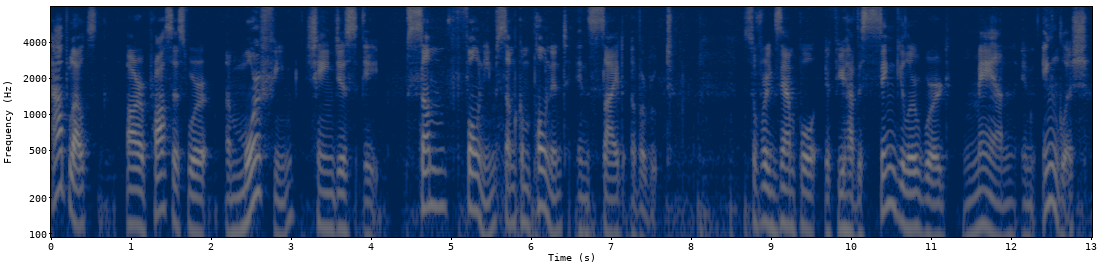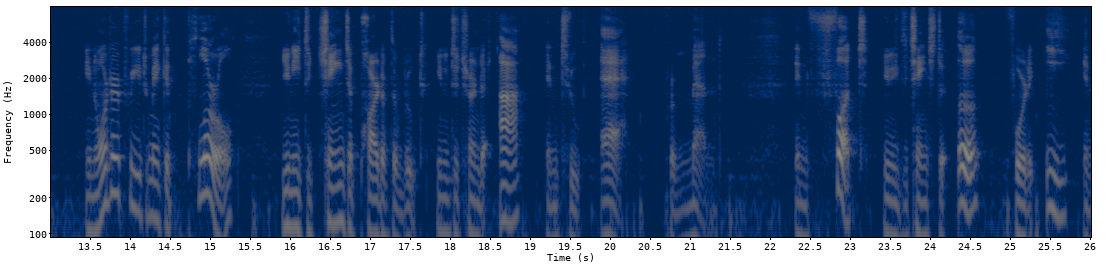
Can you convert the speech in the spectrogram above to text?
Ablauts are a process where a morpheme changes a some phoneme, some component inside of a root. So for example, if you have the singular word man in English, in order for you to make it plural, you need to change a part of the root. You need to turn the a into e for men. In foot, you need to change the e for the e in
